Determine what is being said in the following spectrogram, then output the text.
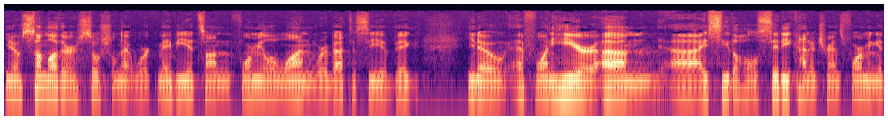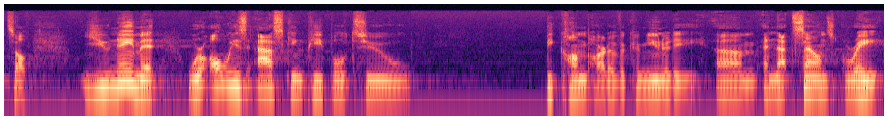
you know, some other social network. Maybe it's on Formula One. We're about to see a big, you know, F1 here. Um, uh, I see the whole city kind of transforming itself. You name it. We're always asking people to become part of a community, um, and that sounds great,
